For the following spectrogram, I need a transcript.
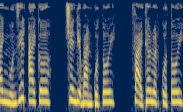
Anh muốn giết ai cơ? Trên địa bàn của tôi, phải theo luật của tôi.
